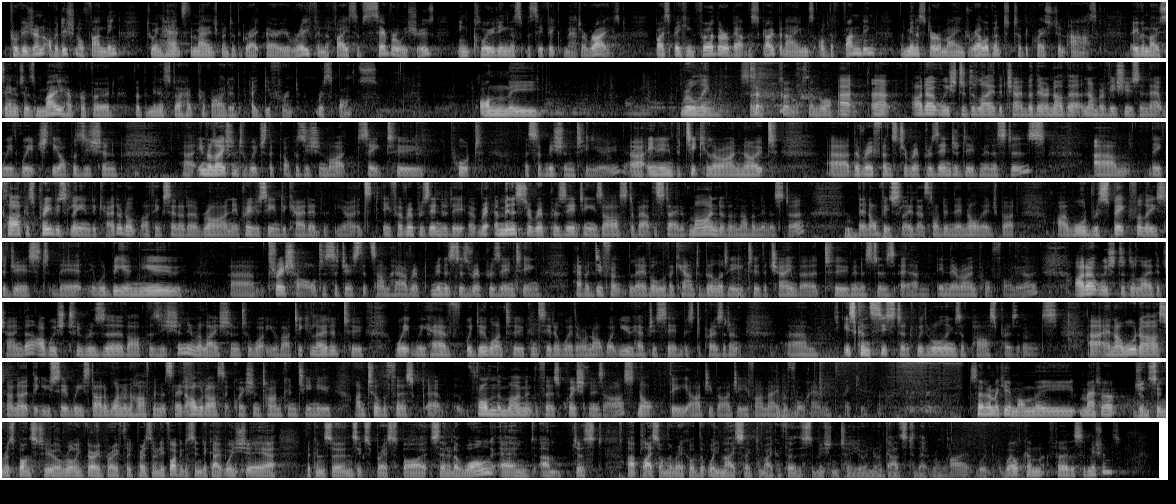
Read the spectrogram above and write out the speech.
provision of additional funding to enhance the management of the Great Barrier Reef in the face of several issues, including the specific matter raised. By speaking further about the scope and aims of the funding, the minister remained relevant to the question asked, even though senators may have preferred that the minister had provided a different response. On the ruling. So, certainly, Senator Wong. Uh, uh, I don't wish to delay the chamber. There are another a number of issues in that with which the opposition, uh, in relation to which the opposition might seek to put a submission to you. Uh, and in particular, I note uh, the reference to representative ministers. Um, the clerk has previously indicated, or I think Senator Ryan previously indicated, you know, it's if a representative, a, a minister representing is asked about the state of mind of another minister, then obviously that's not in their knowledge. But I would respectfully suggest that it would be a new um, threshold to suggest that somehow rep ministers representing have a different level of accountability to the chamber to ministers um, in their own portfolio. I don't wish to delay the chamber. I wish to reserve our position in relation to what you've articulated. To we, we have we do want to consider whether or not what you have just said, Mr. President, um, is consistent with rulings of past presidents. Uh, and I would ask, I note that you said we started one and a half minutes late. I would ask that question time continue until the first, uh, from the moment the first question is asked, not the argy-bargy, if I may, beforehand. Thank you. Senator McKim, on the matter. Just in response to your ruling, very briefly, President, if I could just indicate we share the concerns expressed by Senator Wong and um, just uh, place on the record that we may seek to make a further submission to you in regards to that ruling. I would welcome further submissions,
